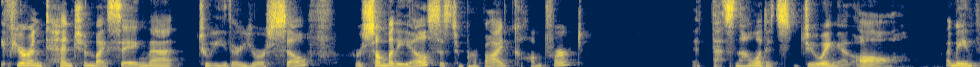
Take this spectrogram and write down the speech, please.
if your intention by saying that to either yourself or somebody else is to provide comfort, it, that's not what it's doing at all. I mean,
